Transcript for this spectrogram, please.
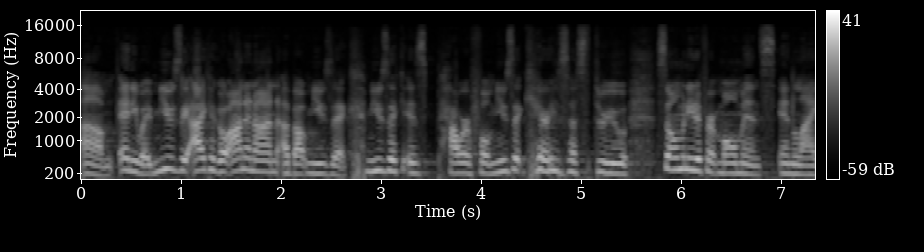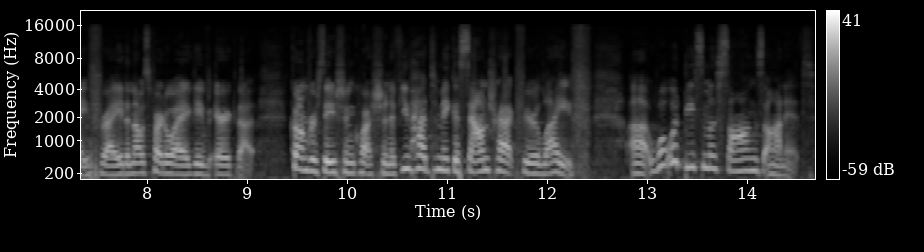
um, anyway, music, I could go on and on about music. Music is powerful. Music carries us through so many different moments in life, right? And that was part of why I gave Eric that conversation question. If you had to make a soundtrack for your life, uh, what would be some of the songs on it?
